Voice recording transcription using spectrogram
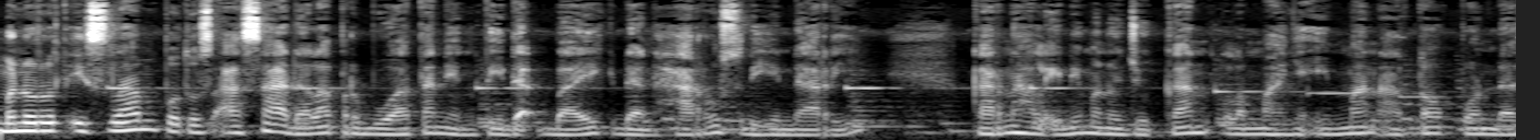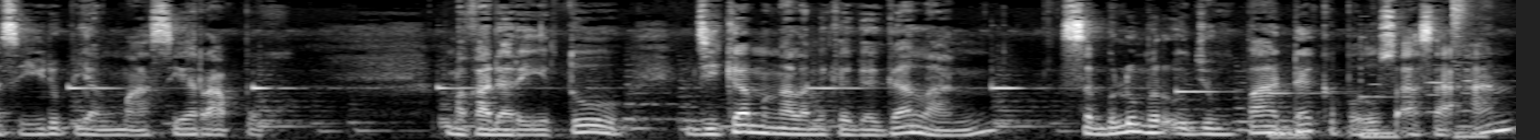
Menurut Islam, putus asa adalah perbuatan yang tidak baik dan harus dihindari, karena hal ini menunjukkan lemahnya iman atau pondasi hidup yang masih rapuh. Maka dari itu, jika mengalami kegagalan, sebelum berujung pada keputusasaan,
